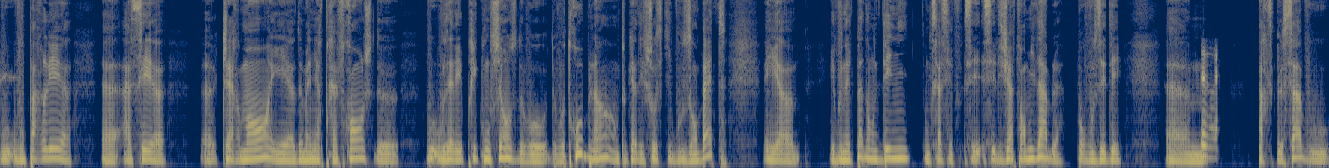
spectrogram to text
vous, parlez euh, euh, assez clairement et de manière très franche de. Vous, avez pris conscience de vos, de vos troubles, hein, en tout cas des choses qui vous embêtent, et, et vous n'êtes pas dans le déni. Donc ça, c'est déjà formidable pour vous aider. Parce que ça, vous,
